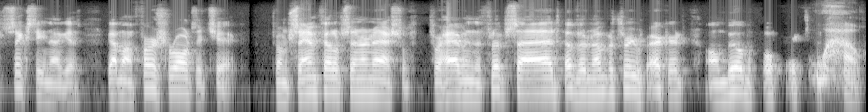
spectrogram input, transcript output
16, I guess, got my first royalty check from Sam Phillips International for having the flip side of a number three record on Billboard. Wow.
